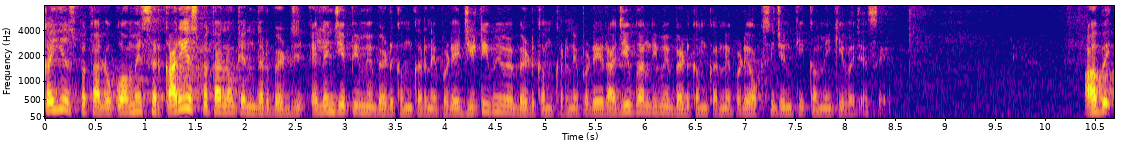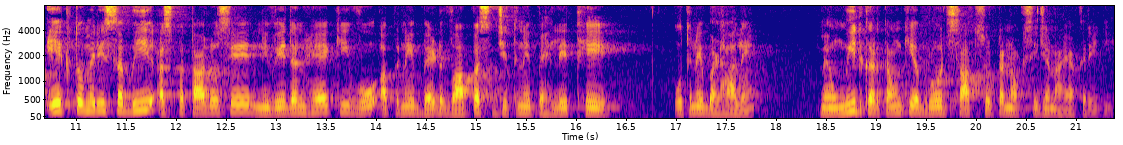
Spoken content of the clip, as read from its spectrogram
कई अस्पतालों को, हमें सरकारी अस्पतालों के अंदर बेड, एल में बेड कम करने पड़े, जी में बेड कम करने पड़े, राजीव गांधी में बेड कम करने पड़े ऑक्सीजन की कमी की वजह से। अब एक तो मेरी सभी अस्पतालों से निवेदन है कि वो अपने बेड वापस जितने पहले थे, उतने बढ़ा लें। मैं उम्मीद करता हूँ कि अब रोज 700 टन ऑक्सीजन आया करेगी।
